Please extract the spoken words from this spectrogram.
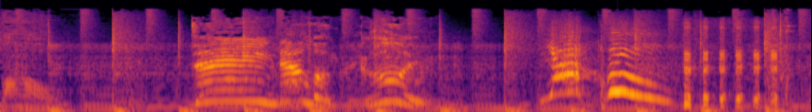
Wow. Dang, that looked good. Yahoo!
